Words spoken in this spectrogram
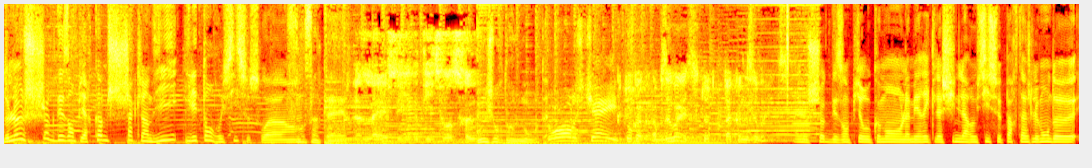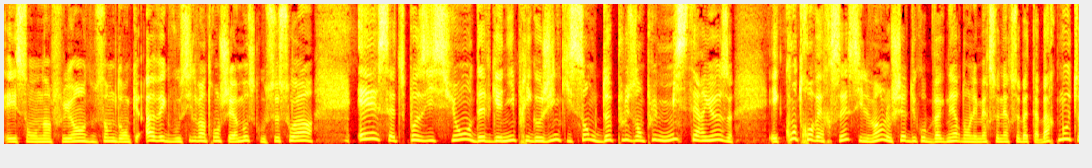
Le choc des empires, comme chaque lundi, il est en Russie ce soir. France Inter. Un jour dans le monde. Le choc des empires ou comment l'Amérique, la Chine, la Russie se partagent le monde et son influence. Nous sommes donc avec vous, Sylvain Tronchet, à Moscou ce soir. Et cette position d'Evgeny Prigogine qui semble de plus en plus mystérieuse et controversée. Sylvain, le chef du groupe Wagner dont les mercenaires se battent à Bakhmut,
